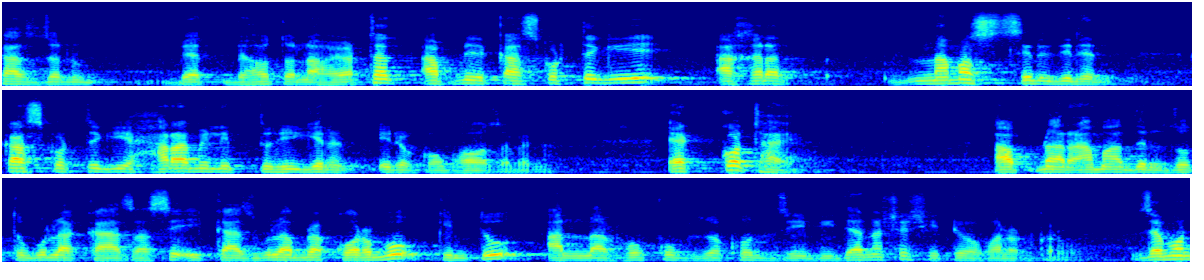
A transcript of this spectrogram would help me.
কাজ যেন ব্যাহত না হয়। অর্থাৎ আপনি কাজ করতে গিয়ে আখারাত নামাজ ছেড়ে দিলেন, কাজ করতে গিয়ে হারামে লিপ্ত হয়ে গেলেন, এরকম হওয়া যাবে না। এক কথায় আপনার আমাদের যতগুলা কাজ আছে, এই কাজগুলো আমরা করব, কিন্তু আল্লাহর হুকুম যখন যে বিধান আসে সেটাও পালন করব। যেমন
